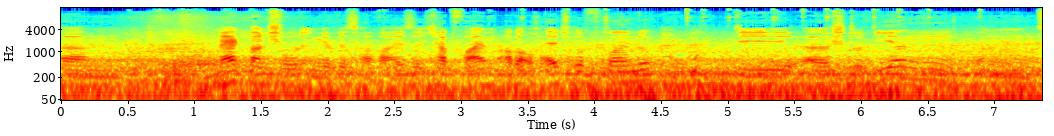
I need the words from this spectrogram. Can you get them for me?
Ähm, merkt man schon in gewisser Weise. Ich habe vor allem aber auch ältere Freunde, die äh, studieren und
